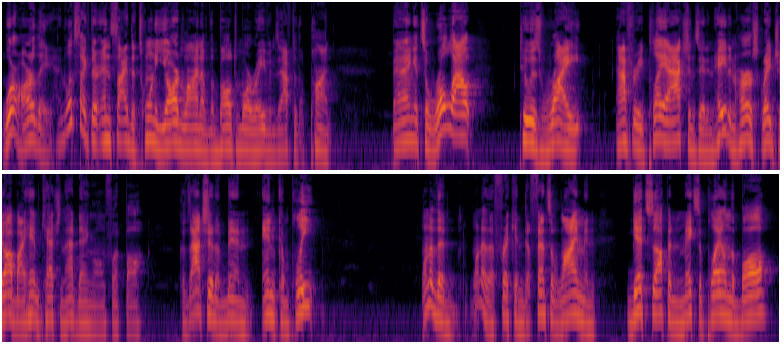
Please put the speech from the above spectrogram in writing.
Where are they? It looks like they're inside the 20 yard line of the Baltimore Ravens after the punt. Bang, it's a rollout to his right after he play actions it. And Hayden Hurst, great job by him catching that dang on football. Because that should have been incomplete. One of the one of the freaking defensive linemen gets up and makes a play on the ball.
